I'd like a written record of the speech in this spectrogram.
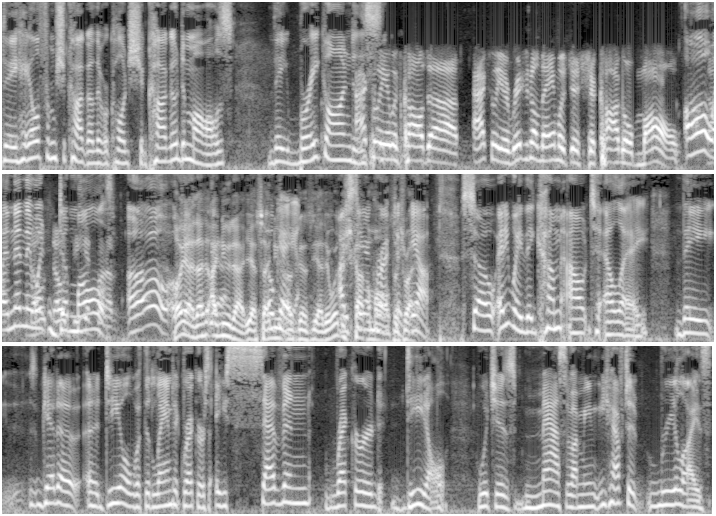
They hail from Chicago. They were called Chicago D'Molls. They break on to the Actually, it was called. Uh, actually, the original name was just Chicago Mall. Oh, Uh, and then they no- went no D in D'Molls. front of it. Oh, Oh okay. yeah, I knew that. Yes, I knew. I was gonna, yeah, they were the I Chicago stand Malls. That's right. Yeah. So anyway, they come out to L.A. They get a, a deal with Atlantic Records, a seven record deal, which is massive. I mean, you have to realize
